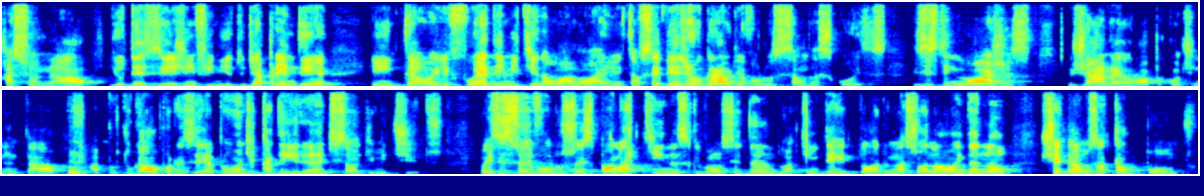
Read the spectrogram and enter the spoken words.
racional e o desejo infinito de aprender. Então, ele foi admitido a uma loja. Então, você veja o grau de evolução das coisas. Existem lojas já na Europa continental, a Portugal, por exemplo, onde cadeirantes são admitidos. Mas isso são evoluções paulatinas que vão se dando. Aqui em território nacional ainda não chegamos a tal ponto.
